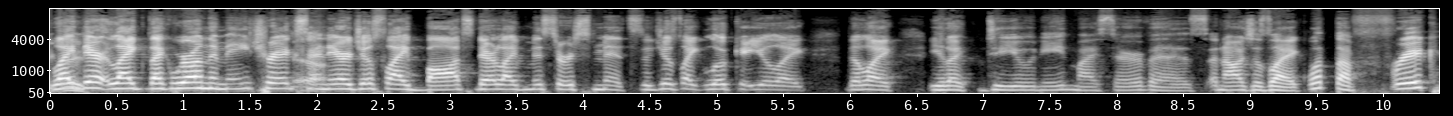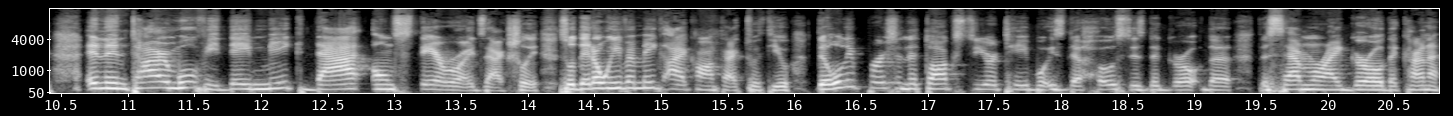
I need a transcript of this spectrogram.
Like they're like like we're on the matrix Yeah. and they're just like bots. They're like mr smiths. They just like look at you like they're like you're like do you need my service and i was just like what the frick an entire movie they make that on steroids actually so they don't even make eye contact with you the only person that talks to your table is the host is the girl the the samurai girl that kind of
